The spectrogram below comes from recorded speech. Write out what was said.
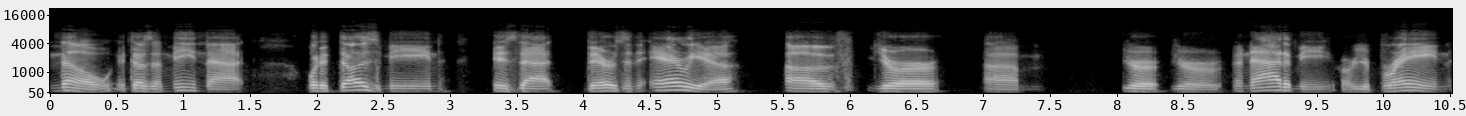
No, it doesn't mean that. What it does mean is that there's an area of your um, your your anatomy or your brain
